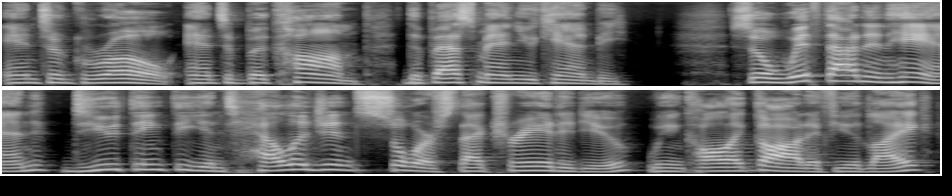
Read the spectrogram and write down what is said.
and to grow and to become the best man you can be. So, with that in hand, do you think the intelligent source that created you, we can call it God if you'd like,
